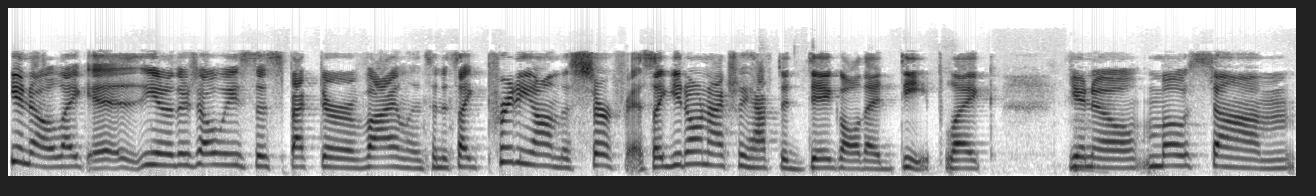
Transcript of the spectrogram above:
you know, like, uh, you know, there's always the specter of violence and it's like pretty on the surface. Like, you don't actually have to dig all that deep. Like, you mm. know, most, um,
